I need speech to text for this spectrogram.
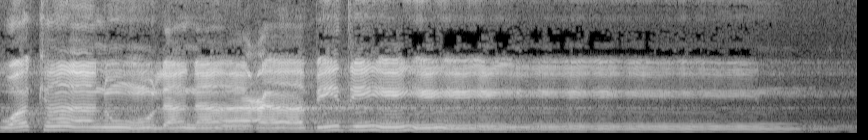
وكانوا لنا عابدين.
